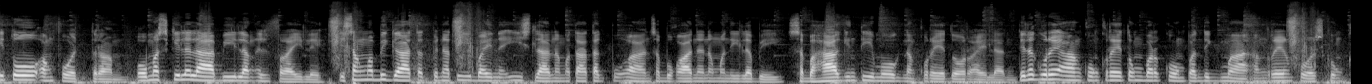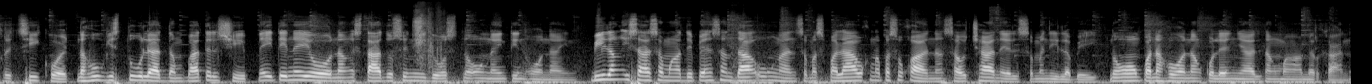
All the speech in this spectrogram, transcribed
Ito ang Fort Drum o mas kilala bilang El Fraile. Isang mabigat at pinatibay na isla na matatagpuan sa bukana ng Manila Bay sa bahaging timog ng Corredor Island. Tinaguri ang konkretong barkong pandigma ang reinforced concrete seacourt na hugis tulad ng battleship na itinayo ng Estados Unidos noong 1909 bilang isa sa mga depensang daungan sa mas malawak na pasukan ng South Channel sa Manila Bay noong panahon ng kolonyal ng mga Amerikano.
